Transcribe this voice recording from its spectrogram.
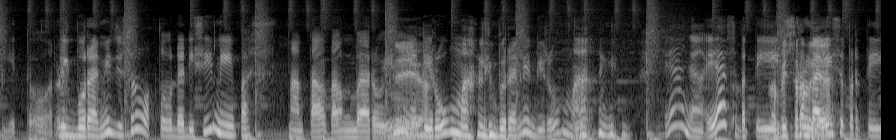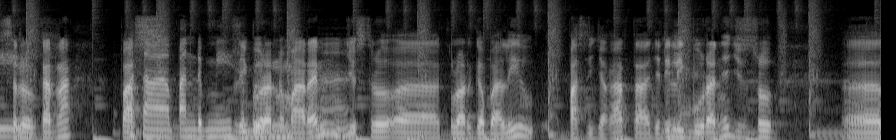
gitu liburannya justru waktu udah di sini pas Natal tahun baru ini ya Iya. di rumah liburannya di rumah ya nggak ya seperti kembali ya, seperti seru karena pas masa pandemi liburan sebelum- kemarin Nah, justru eh, keluarga Bali pas di Jakarta. Jadi Iya. liburannya justru eh,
